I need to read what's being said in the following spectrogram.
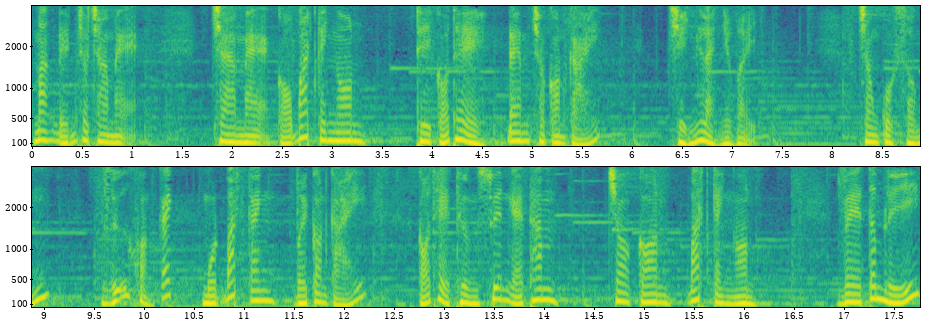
mang đến cho cha mẹ. Cha mẹ có bát canh ngon thì có thể đem cho con cái. Chính là như vậy. Trong cuộc sống, giữ khoảng cách một bát canh với con cái có thể thường xuyên ghé thăm cho con bát canh ngon về tâm lý,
